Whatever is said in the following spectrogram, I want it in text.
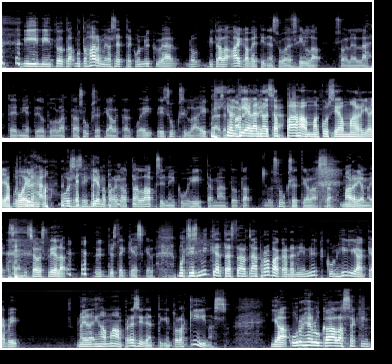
niin, niin, tota, mutta harmi on se, että kun nykyään no, pitää olla aika vetinen suo, jos hilla soille lähtee niin, että joutuu laittaa sukset jalkaan, kun ei, ei suksilla ei pääse Ja vielä noita pahanmakuisia marjoja poimimaan. Mutta kyllähän olisi se hieno ottaa lapsi niin kuin hiihtämään tuota, sukset jalassa marjametsään, niin se olisi vielä hyttysten keskellä. Mutta siis mikä tästä on tämä propaganda, niin nyt kun hiljaan kävi meidän ihan maan presidenttikin tuolla Kiinassa, ja urheilugaalassakin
